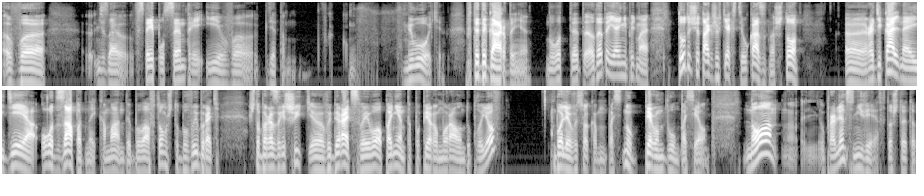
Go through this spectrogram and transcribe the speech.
в, не знаю, в Стейпл-центре и в где там, в, в Милуоке, в ТД Гардене. Ну вот это, вот это я не понимаю. Тут еще также в тексте указано, что Э, радикальная идея от западной команды была в том, чтобы выбрать, чтобы разрешить э, выбирать своего оппонента по первому раунду плей-офф, более высокому, ну, первым двум посевам. Но э, управленцы не верят в то, что это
